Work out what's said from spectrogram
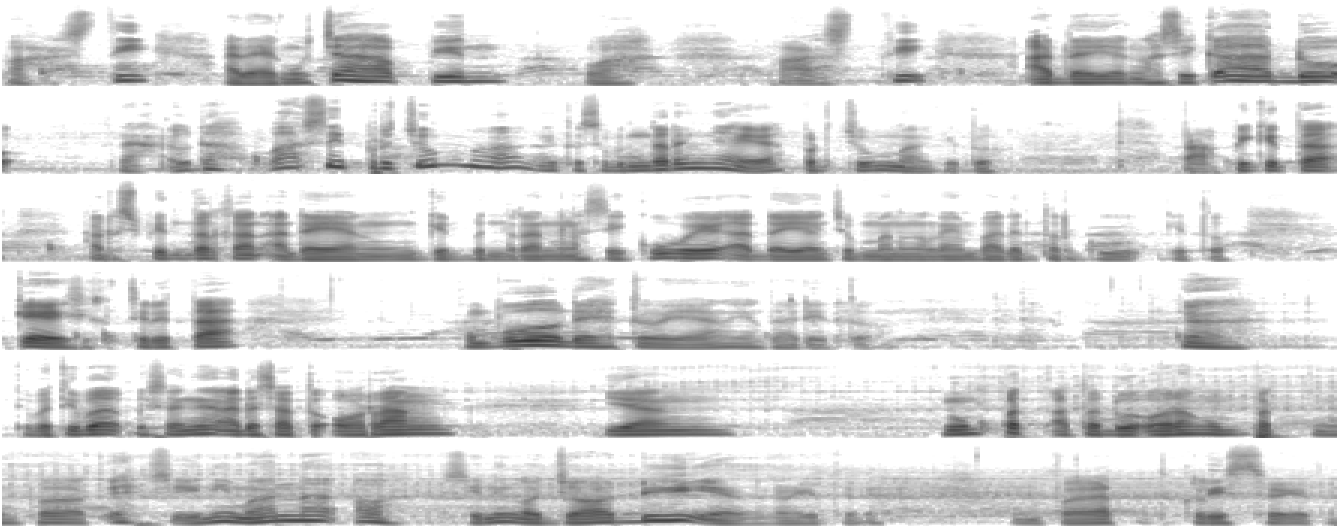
pasti ada yang ngucapin wah pasti ada yang ngasih kado. Nah udah pasti percuma gitu sebenarnya ya percuma gitu. Tapi kita harus pintar kan ada yang mungkin beneran ngasih kue ada yang cuma ngelemparin tergu gitu. Oke cerita kumpul deh tuh yang yang tadi tuh. Nah tiba-tiba biasanya ada satu orang yang ngumpet atau dua orang ngumpet ngumpet. Eh si ini mana? Oh sini nggak jadi. Ya gitu. Ngumpet klise gitu.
